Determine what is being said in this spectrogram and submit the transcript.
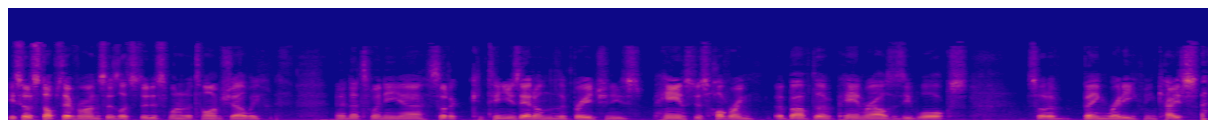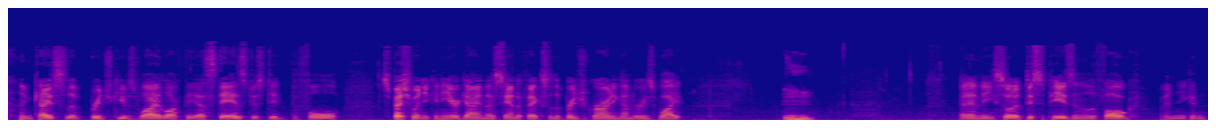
he sort of stops everyone and says, "Let's do this one at a time, shall we?" And that's when he uh, sort of continues out onto the bridge, and his hands just hovering above the handrails as he walks, sort of being ready in case in case the bridge gives way, like the uh, stairs just did before especially when you can hear again those sound effects of the bridge groaning under his weight. hmm And then he sort of disappears into the fog, and you can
